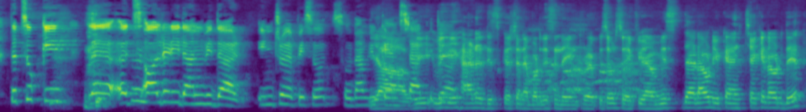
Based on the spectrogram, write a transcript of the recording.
That's okay. It's already done with our intro episode, so now you can start we, we your. had a discussion about this in the intro episode so if you have missed that out you can check it out there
